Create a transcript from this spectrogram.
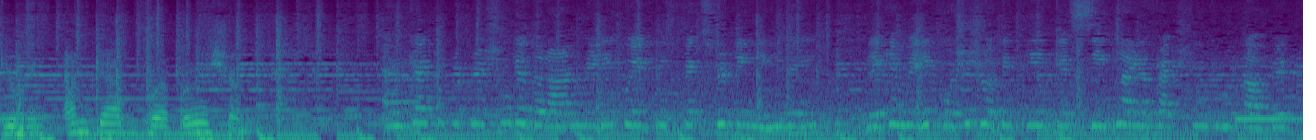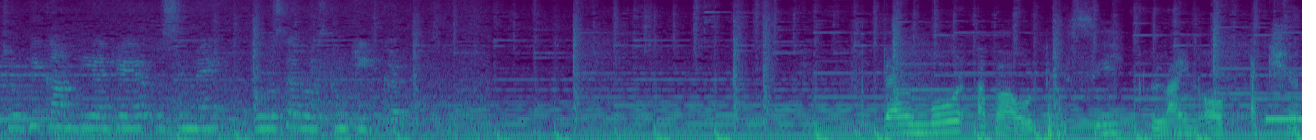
during MCAT preparation? MCAT की प्रिपरेशन के दौरान मेरी कोई इतनी फिक्स रूटीन गया है उसे मैं रोज़ का रोज़ कंप्लीट करूँ Tell more about Seek line of action.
